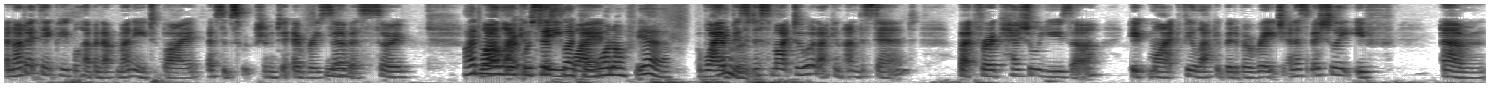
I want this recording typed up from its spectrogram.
And I don't think people have enough money to buy a subscription to every service. Yeah. So I'd rather it was just like why, a one off, yeah. Why payment. a business might do it, I can understand. But for a casual user, it might feel like a bit of a reach. And especially if um,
